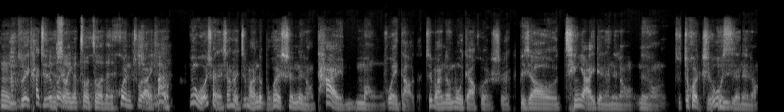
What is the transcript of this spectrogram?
嗯，所以它其实会说一个做作的混出来。因为我选的香水基本上都不会是那种太猛味道的，基本上都木调或者是比较清雅一点的那种那种，就就或植物系的那种，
